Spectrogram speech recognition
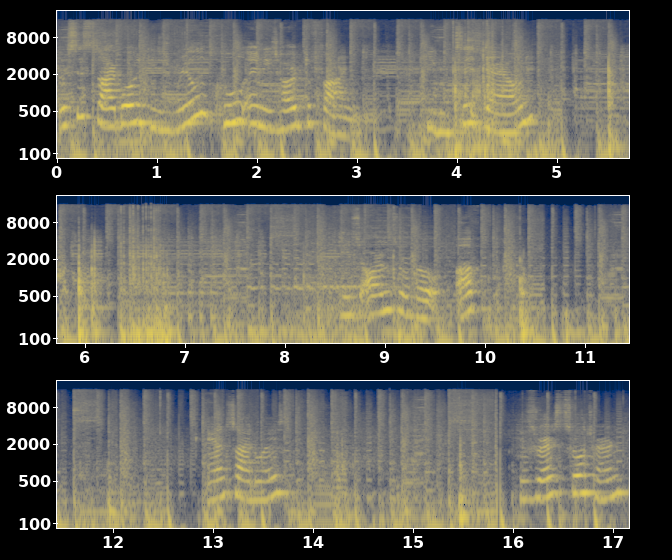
This is Cyborg. He's really cool and he's hard to find. He can sit down His arms will go up and sideways. His wrists will turn.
